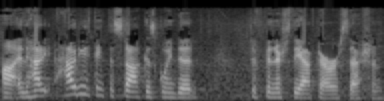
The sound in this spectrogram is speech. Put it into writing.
Uh, and how do, how do you think the stock is going to, to finish the after hour session?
